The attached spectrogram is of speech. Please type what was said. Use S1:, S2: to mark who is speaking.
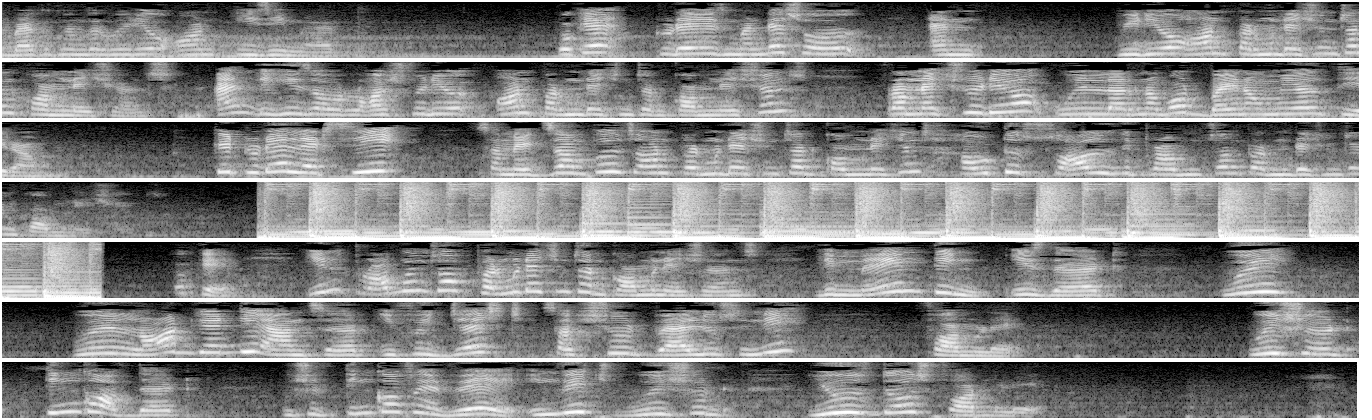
S1: are back with another video on easy math. Okay, today is Monday, so and video on permutations and combinations. And this is our last video on permutations and combinations. From next video, we will learn about binomial theorem. Okay, today let's see some examples on permutations and combinations, how to solve the problems on permutations and combinations. Permutations and combinations, the main thing is that we will not get the answer if we just substitute values in the formulae. We should think of that, we should think of a way in which we should use those formulae.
